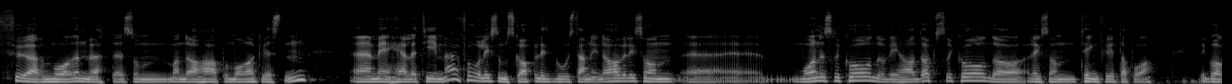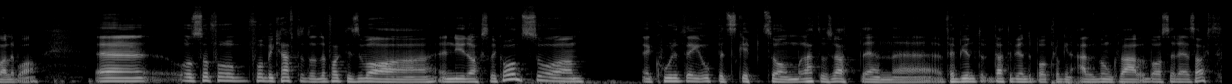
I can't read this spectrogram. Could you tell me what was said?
før morgenmøtet som man da har på morgenkvisten eh, med hele teamet, for å liksom skape litt god stemning. Da har vi liksom eh, månedsrekord, og vi har dagsrekord, og liksom ting flyter på. Det går veldig bra. Eh, og så for å få bekreftet at det faktisk var en ny dagsrekord, så kodet jeg opp et skript som rett og slett en eh, For begynte, dette begynte på klokken 11 om kvelden, bare så det er sagt.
